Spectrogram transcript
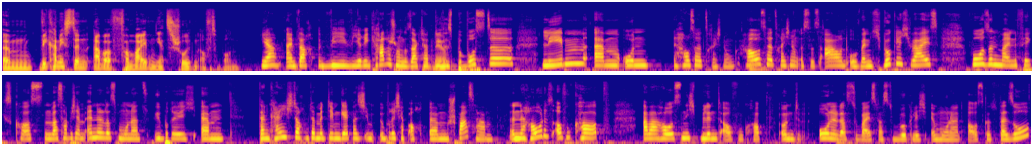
Ähm, wie kann ich es denn aber vermeiden, jetzt Schulden aufzubauen? Ja, einfach, wie, wie Ricardo schon gesagt hat, dieses ja. bewusste Leben ähm, und Haushaltsrechnung. Mhm. Haushaltsrechnung ist das A und O. Wenn ich wirklich weiß, wo sind meine Fixkosten, was habe ich am Ende des Monats übrig, ähm, dann kann ich doch mit dem Geld, was ich übrig habe, auch ähm, Spaß haben. Dann hau das auf den Kopf, aber haus nicht blind auf den Kopf und ohne dass du weißt, was du wirklich im Monat ausgibst. Weil so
